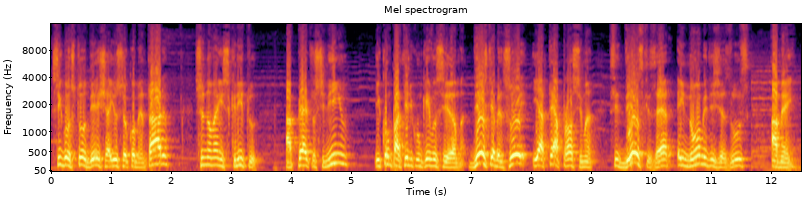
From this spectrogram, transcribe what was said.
Se gostou, deixa aí o seu comentário. Se não é inscrito, aperte o sininho e compartilhe com quem você ama. Deus te abençoe e até a próxima se Deus quiser, em nome de Jesus. Amém.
